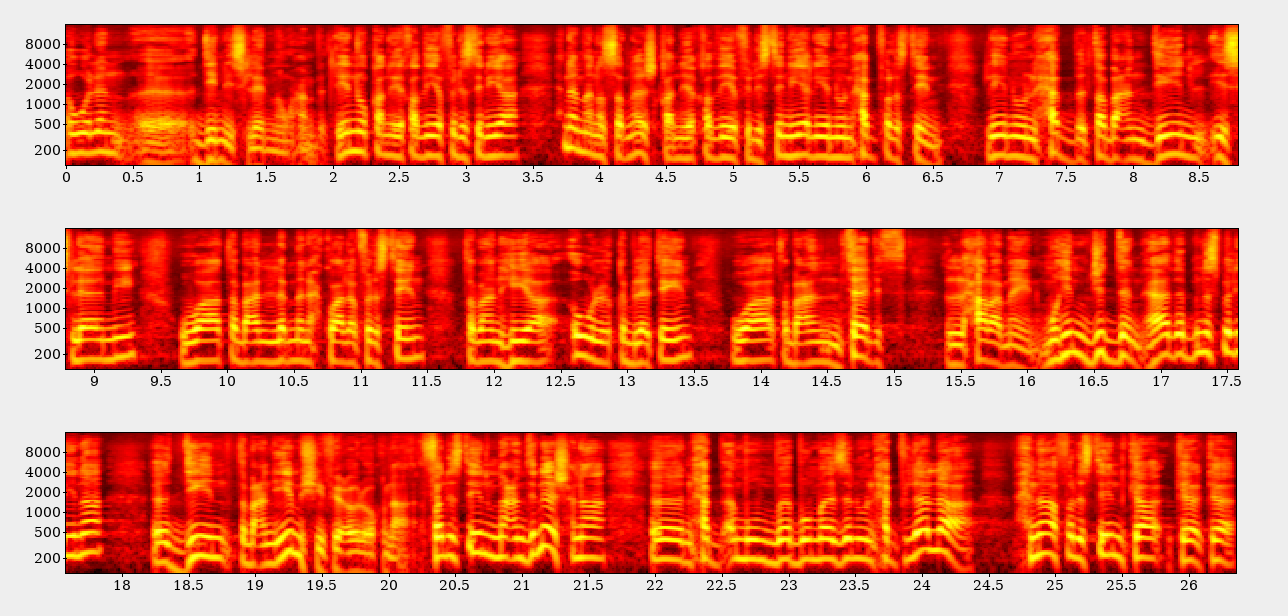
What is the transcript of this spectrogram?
اولا آه، الدين الإسلامي محمد. لأنه قضية فلسطينية إحنا ما نصرناش قضية فلسطينية لأنه نحب فلسطين. لأنه نحب طبعا الدين الإسلامي وطبعا لما نحكوا على فلسطين طبعا هي أول القبلتين وطبعا ثالث الحرمين. مهم جدا. هذا بالنسبة لنا الدين طبعا يمشي في عروقنا. فلسطين ما عندناش. إحنا آه، نحب أبو مازن ونحب لا لا إحنا فلسطين ك ك ك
